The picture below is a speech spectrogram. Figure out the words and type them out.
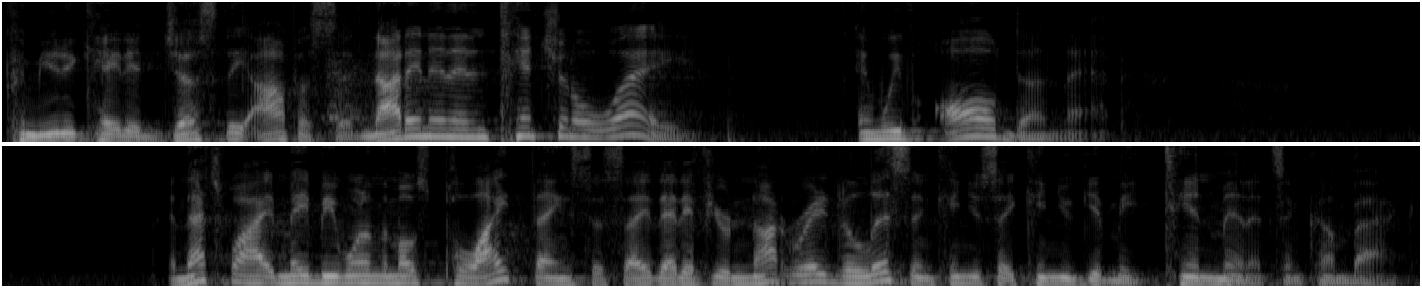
communicated just the opposite, not in an intentional way. And we've all done that. And that's why it may be one of the most polite things to say that if you're not ready to listen, can you say, Can you give me 10 minutes and come back?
